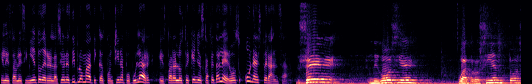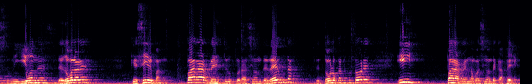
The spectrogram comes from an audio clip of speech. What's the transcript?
El establecimiento de relaciones diplomáticas con China Popular es para los pequeños cafetaleros una esperanza. Se negocie 400 millones de dólares que sirvan para reestructuración de deuda de todos los caficultores y para renovación de café.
